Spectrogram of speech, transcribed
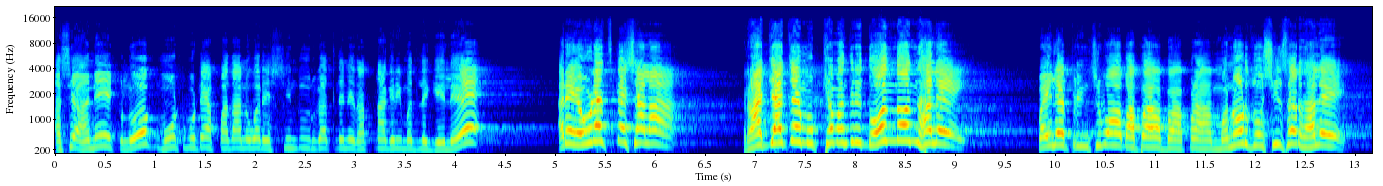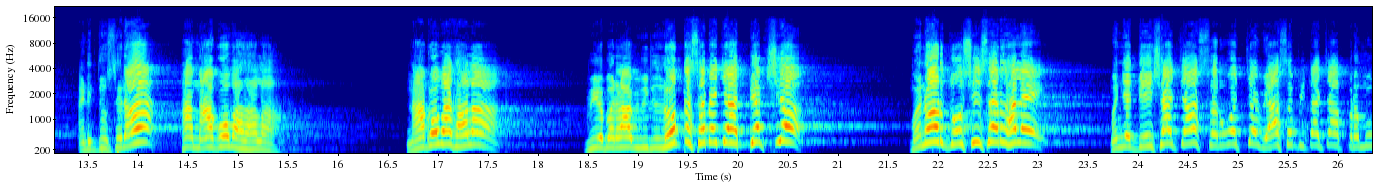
असे अनेक लोक मोठमोठ्या पदांवर सिंधुदुर्गातले आणि रत्नागिरीमधले गेले. अरे एवढंच कशाला? राज्याचे मुख्यमंत्री दोन दोन झाले. पहिले प्रिन्सिपॉल बापा बापा- मनोहर जोशी सर झाले आणि दुसरा हा नागोबा झाला. नागोबा झाला. लोकसभेचे अध्यक्ष मनोहर जोशी सर झाले. म्हणजे देशाच्या सर्वोच्च व्यासपीठाच्या प्रमुख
